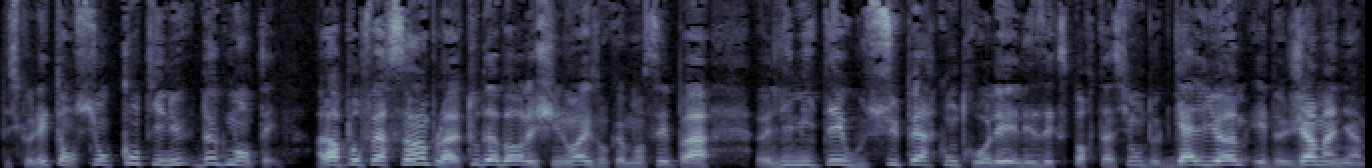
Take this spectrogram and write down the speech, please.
puisque les tensions continuent d'augmenter. Alors pour faire simple, tout d'abord les Chinois, ils ont commencé par euh, limiter ou super contrôler les exportations de gallium et de germanium.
